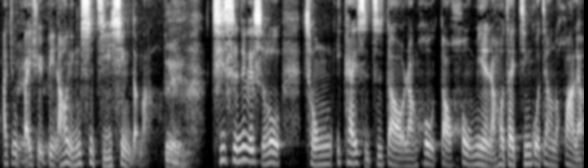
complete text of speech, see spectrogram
啊，就白血病，然后您是急性的嘛？对。其实那个时候，从一开始知道，然后到后面，然后再经过这样的化疗，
